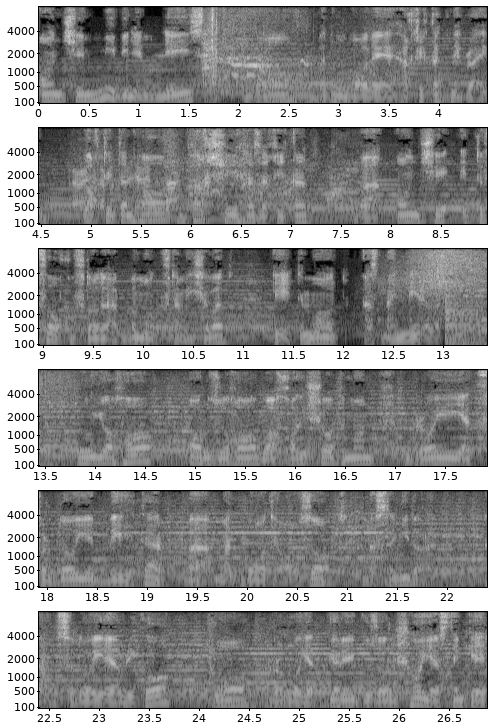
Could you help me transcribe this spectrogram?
آنچه می بینیم نیست ما به دنبال حقیقت می براییم وقتی تنها بخشی از حقیقت و آنچه اتفاق افتاده به ما گفته می شود اعتماد از بین می رود رویاها آرزوها و خواهشاتمان برای یک فردای بهتر و مطبوعات آزاد بستگی دارد. در صدای امریکا ما روایتگر گزارش هایی هستیم که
